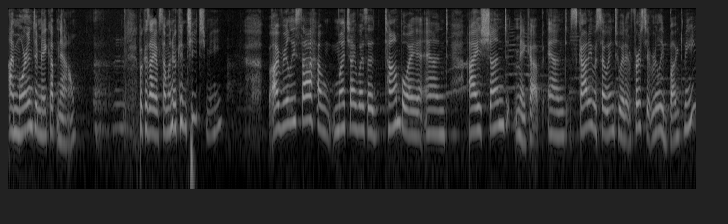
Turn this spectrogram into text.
I'm more into makeup now because I have someone who can teach me. I really saw how much I was a tomboy and I shunned makeup. And Scotty was so into it. At first, it really bugged me.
